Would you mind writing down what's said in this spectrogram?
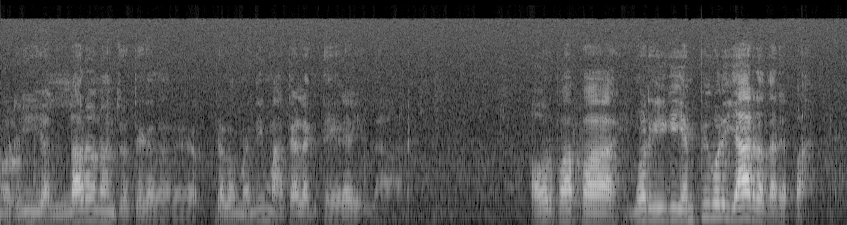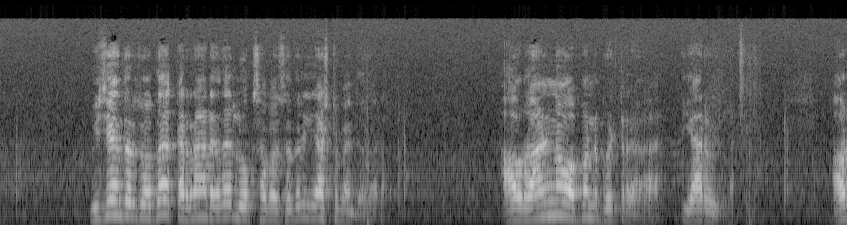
ನೋಡ್ರಿ ಎಲ್ಲರೂ ನನ್ನ ಜೊತೆಗದಾರೆ. ಕೆಲವೊಂದು ಮಂದಿಗೆ ಮಾತಾಡೋಕ್ಕೆ ಧೈರ್ಯ ಇಲ್ಲ. ಅವ್ರ ಪಾಪ ನೋಡ್ರಿ ಈಗ ಎಂ ಪಿಗಳು ಯಾರು ಅದಾರಪ್ಪ ವಿಜೇಂದ್ರ ಜೋತ, ಕರ್ನಾಟಕದ ಲೋಕಸಭಾ ಸದಸ್ಯರು ಎಷ್ಟು ಮಂದಿ ಅದಾರ? ಅವ್ರ ಅಣ್ಣ ಒಬ್ಬನ ಬಿಟ್ರೆ ಯಾರೂ ಇಲ್ಲ. ಅವ್ರ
